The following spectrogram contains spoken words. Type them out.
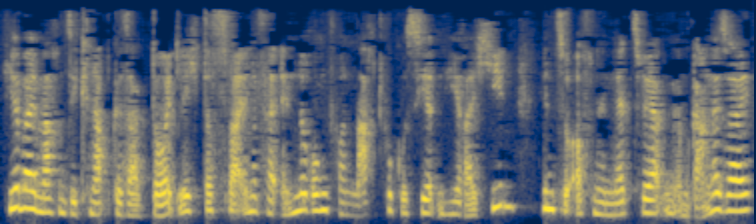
Hierbei machen sie knapp gesagt deutlich, dass zwar eine Veränderung von machtfokussierten Hierarchien hin zu offenen Netzwerken im Gange sei,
